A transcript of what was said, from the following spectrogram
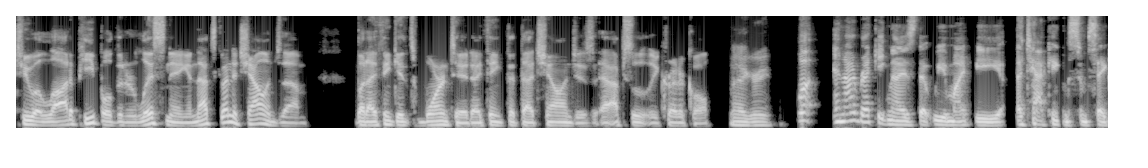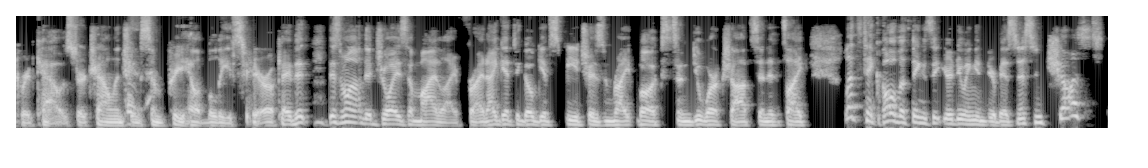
to a lot of people that are listening, and that's going to challenge them. But I think it's warranted. I think that that challenge is absolutely critical. I agree. Well, and I recognize that we might be attacking some sacred cows or challenging some pre-held beliefs here. Okay. This is one of the joys of my life, right? I get to go give speeches and write books and do workshops. And it's like, let's take all the things that you're doing in your business and just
